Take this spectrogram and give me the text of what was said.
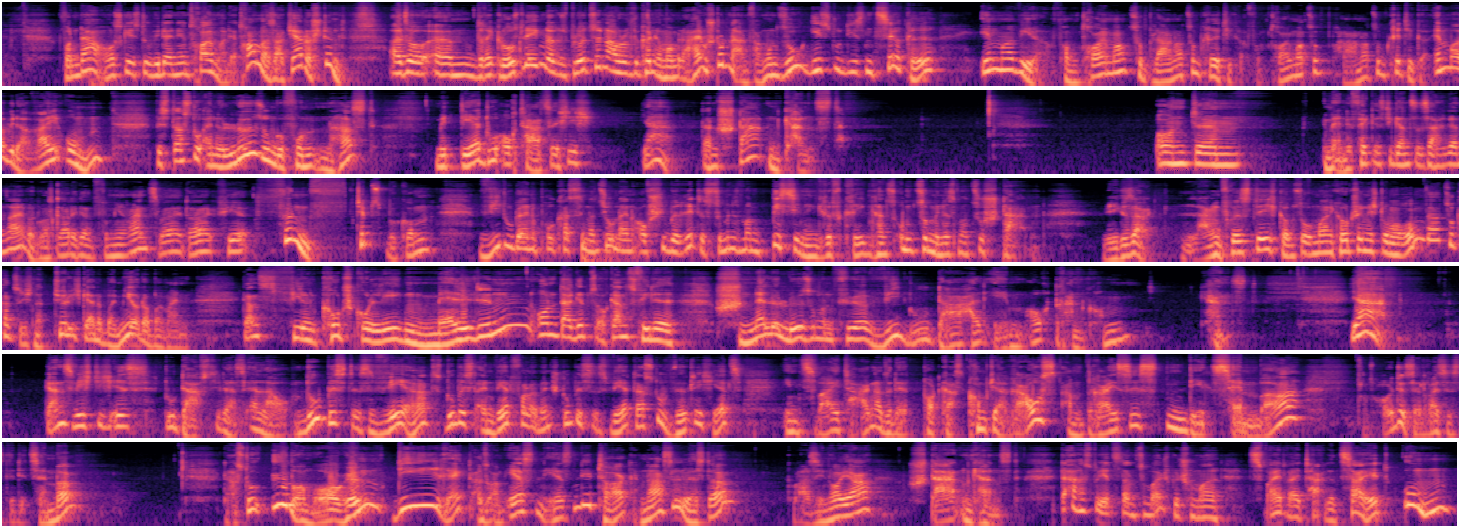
Von da aus gehst du wieder in den Träumer. Der Träumer sagt, ja, das stimmt. Also ähm, direkt loslegen, das ist Blödsinn, aber wir können ja mal mit einer halben Stunde anfangen. Und so gehst du diesen Zirkel immer wieder vom Träumer zum Planer zum Kritiker, vom Träumer zum Planer zum Kritiker, immer wieder reihum, bis dass du eine Lösung gefunden hast, mit der du auch tatsächlich, ja, dann starten kannst. Und ähm, im Endeffekt ist die ganze Sache ganz einfach. Du hast gerade von mir eins, zwei, drei, vier, fünf Tipps bekommen, wie du deine Prokrastination, deine Aufschieberitis zumindest mal ein bisschen in den Griff kriegen kannst, um zumindest mal zu starten. Wie gesagt, langfristig kommst du um mein Coaching nicht drum herum. Dazu kannst du dich natürlich gerne bei mir oder bei meinen ganz vielen Coach-Kollegen melden. Und da gibt's auch ganz viele schnelle Lösungen für, wie du da halt eben auch drankommen kannst. Ja, Ganz wichtig ist, du darfst dir das erlauben. Du bist es wert, du bist ein wertvoller Mensch, du bist es wert, dass du wirklich jetzt in zwei Tagen, also der Podcast kommt ja raus am 30. Dezember, also heute ist der 30. Dezember, dass du übermorgen direkt, also am 1.1., den Tag nach Silvester, quasi Neujahr, starten kannst. Da hast du jetzt dann zum Beispiel schon mal zwei, drei Tage Zeit, um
